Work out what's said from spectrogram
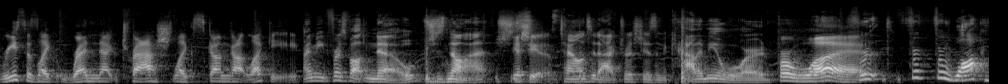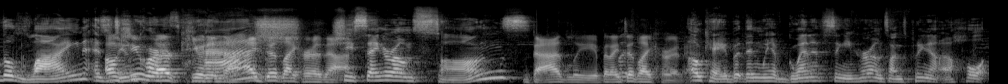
Reese is like redneck trash, like scum got lucky. I mean, first of all, no, she's not. She's Yes, she is. a talented actress. She has an Academy Award. For what? For, for, for Walk the Line as Oh, June she Carter was cute in that. I did like her in that. She sang her own songs. Badly, but I did like her in it. Okay, but then we have Gwyneth singing her own songs, putting out a whole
